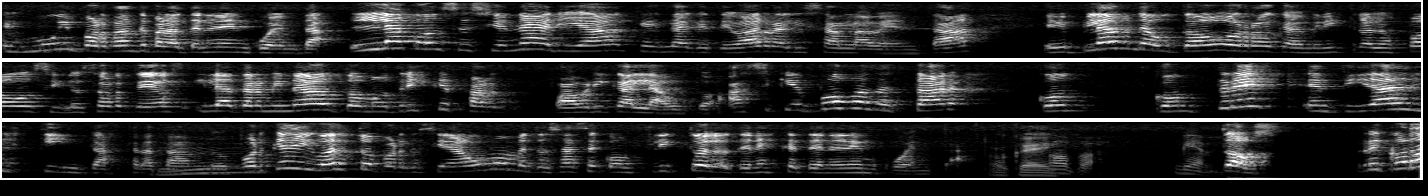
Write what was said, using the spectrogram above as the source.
es muy importante para tener en cuenta. La concesionaria, que es la que te va a realizar la venta, el plan de autoahorro que administra los pagos y los sorteos y la terminal automotriz que fabrica el auto. Así que vos vas a estar con, con tres entidades distintas tratando. Mm. ¿Por qué digo esto? Porque si en algún momento se hace conflicto lo tenés que tener en cuenta. Ok. Bien. Dos, recordad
